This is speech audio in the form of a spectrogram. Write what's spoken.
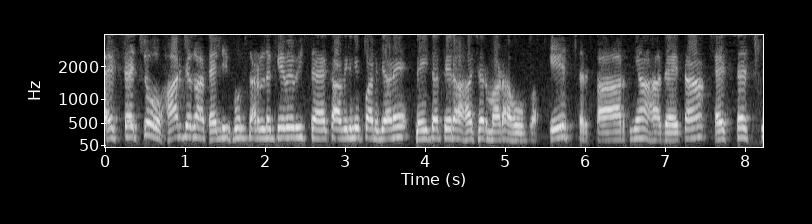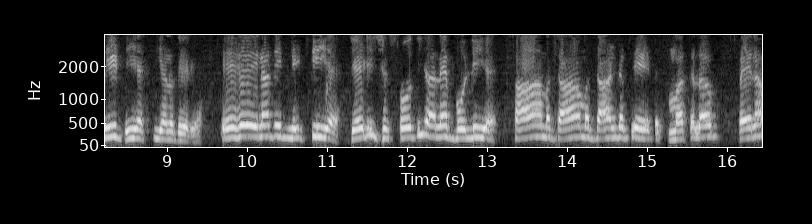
ਐਸਐਚਓ ਹਰ ਜਗ੍ਹਾ ਟੈਲੀਫੋਨ ਕਰਨ ਲੱਗੇ ਵੇ ਵੀ ਤੈ ਕਾਗਜ਼ ਨਹੀਂ ਭਰ ਜਾਣੇ, ਨਹੀਂ ਤਾਂ ਤੇਰਾ ਹਸ਼ਰ ਮਾੜਾ ਹੋਊਗਾ। ਇਹ ਸਰਕਾਰ ਦੀਆਂ ਹਦਾਇਤਾਂ ਐਸਐਸਪੀ ਡੀਐਸਪੀਆਂ ਨੂੰ ਦੇ ਰਿਹਾ। ਇਹ ਇਹਨਾਂ ਦੀ ਨੀਤੀ ਹੈ, ਜਿਹੜੀ ਸਸੋਧੀਆ ਨੇ ਬੋਲੀ ਹੈ। ਸਾਮ ਦਾਮ ਦੰਡ ਭੇਟ ਮਤਲਬ ਪਹਿਲਾਂ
